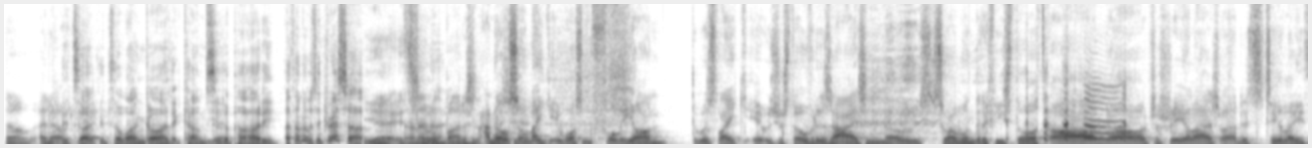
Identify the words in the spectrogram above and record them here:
no, I know. It's yeah. like it's the one guy that comes to the party. I thought it was a dress up. Yeah, it's I so know. embarrassing. And also, you. like, it wasn't fully on. There was like it was just over his eyes and nose. So I wonder if he's thought, "Oh no, I've just realised, and it's too late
